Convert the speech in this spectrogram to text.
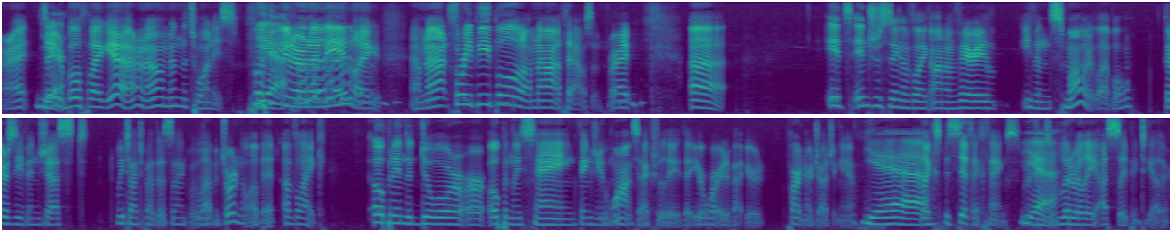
all right So Yeah. you're both like yeah i don't know i'm in the 20s Yeah. you know what i mean like i'm not three people and i'm not a thousand right uh it's interesting of like on a very even smaller level there's even just we talked about this I think with Love and jordan a little bit of like opening the door or openly saying things you want sexually that you're worried about your partner judging you Yeah. like specific things when it comes Yeah. literally us sleeping together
